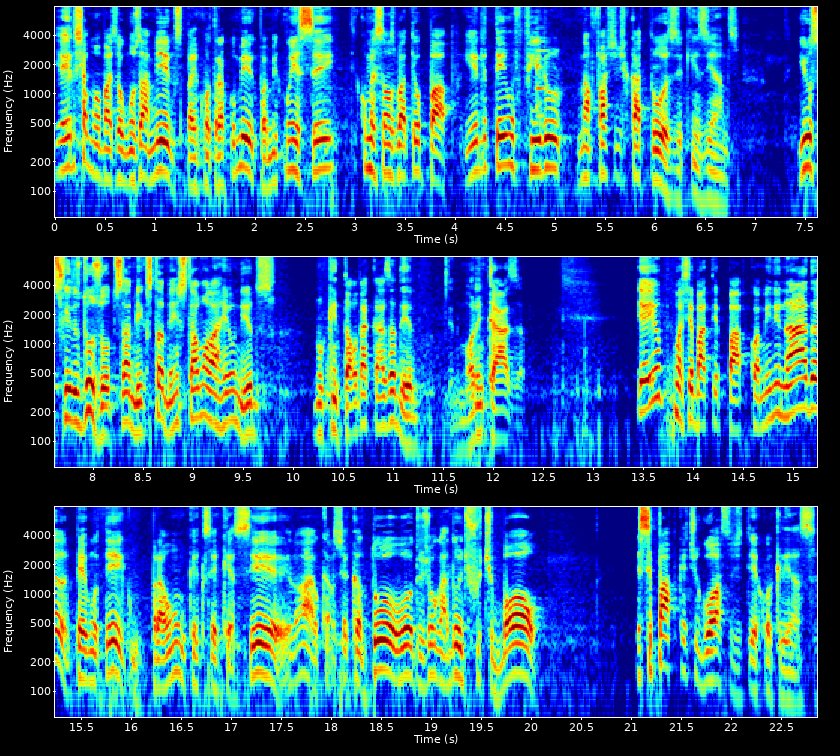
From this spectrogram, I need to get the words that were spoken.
E aí ele chamou mais alguns amigos para encontrar comigo, para me conhecer e começamos a bater o papo. E ele tem um filho na faixa de 14, 15 anos. E os filhos dos outros amigos também estavam lá reunidos no quintal da casa dele. Ele mora em casa. E aí eu comecei a bater papo com a meninada, perguntei para um o que, que você quer ser. Ele, ah, eu quero ser cantor, outro jogador de futebol. Esse papo que a gente gosta de ter com a criança.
